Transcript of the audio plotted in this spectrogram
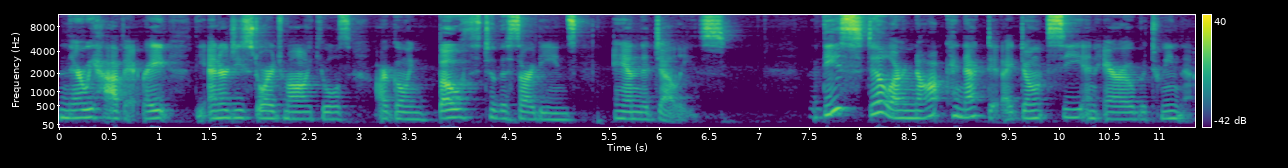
And there we have it, right? The energy storage molecules are going both to the sardines and the jellies. But these still are not connected. I don't see an arrow between them.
